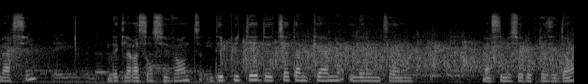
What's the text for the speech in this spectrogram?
Merci. Déclaration suivante. Député de Chatham-Cam-Leamington. Merci, Monsieur le Président.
